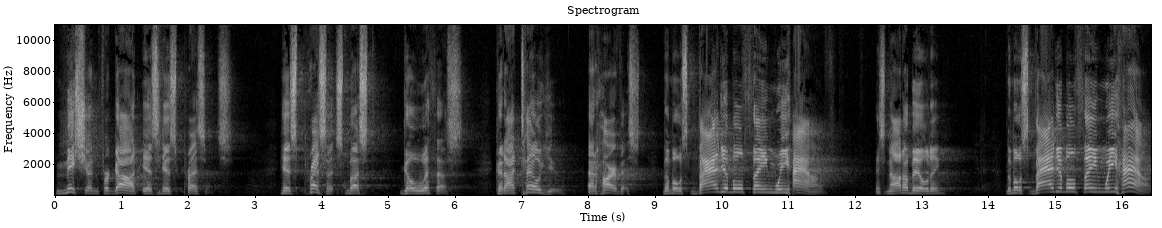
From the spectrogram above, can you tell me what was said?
mission for God is His presence. His presence must go with us. Could I tell you at Harvest, the most valuable thing we have is not a building. The most valuable thing we have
